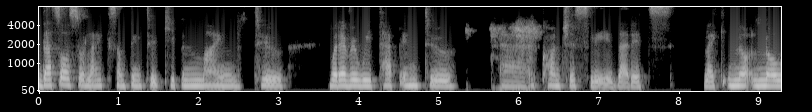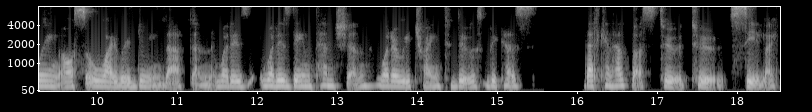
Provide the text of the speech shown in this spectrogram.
that's also like something to keep in mind to whatever we tap into uh, consciously, that it's like not knowing also why we're doing that and what is what is the intention what are we trying to do because that can help us to to see like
